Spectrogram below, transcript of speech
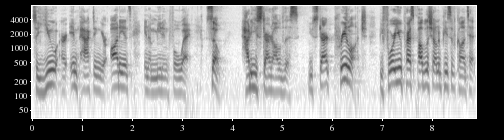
so you are impacting your audience in a meaningful way. So how do you start all of this? You start pre-launch. Before you press publish on a piece of content,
